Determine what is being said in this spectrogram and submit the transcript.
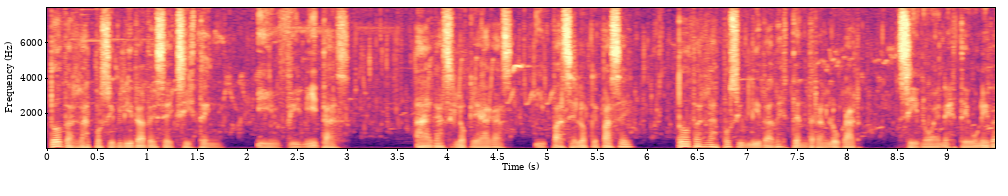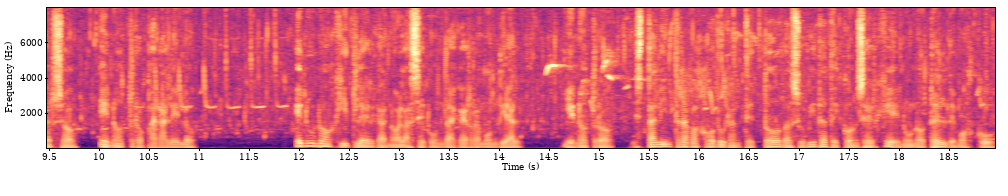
Todas las posibilidades existen, infinitas. Hagas lo que hagas y pase lo que pase, todas las posibilidades tendrán lugar, si no en este universo, en otro paralelo. En uno Hitler ganó la Segunda Guerra Mundial y en otro Stalin trabajó durante toda su vida de conserje en un hotel de Moscú.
